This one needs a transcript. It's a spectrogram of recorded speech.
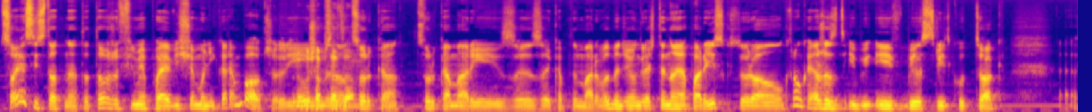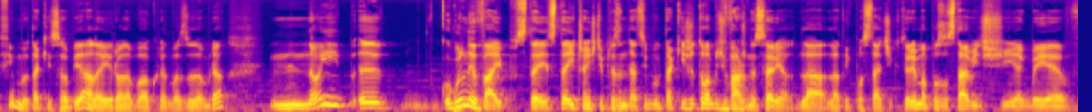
co jest istotne, to to, że w filmie pojawi się Monika Rambeau, czyli no, córka, córka Marii z, z Captain Marvel. Będzie ją grać Tenoja Paris, którą, którą kojarzę z If Bill Street Could Talk. Film był taki sobie, ale jej rola była akurat bardzo dobra. No i y, ogólny vibe z tej, z tej części prezentacji był taki, że to ma być ważny serial dla, dla tych postaci, który ma pozostawić jakby je w,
